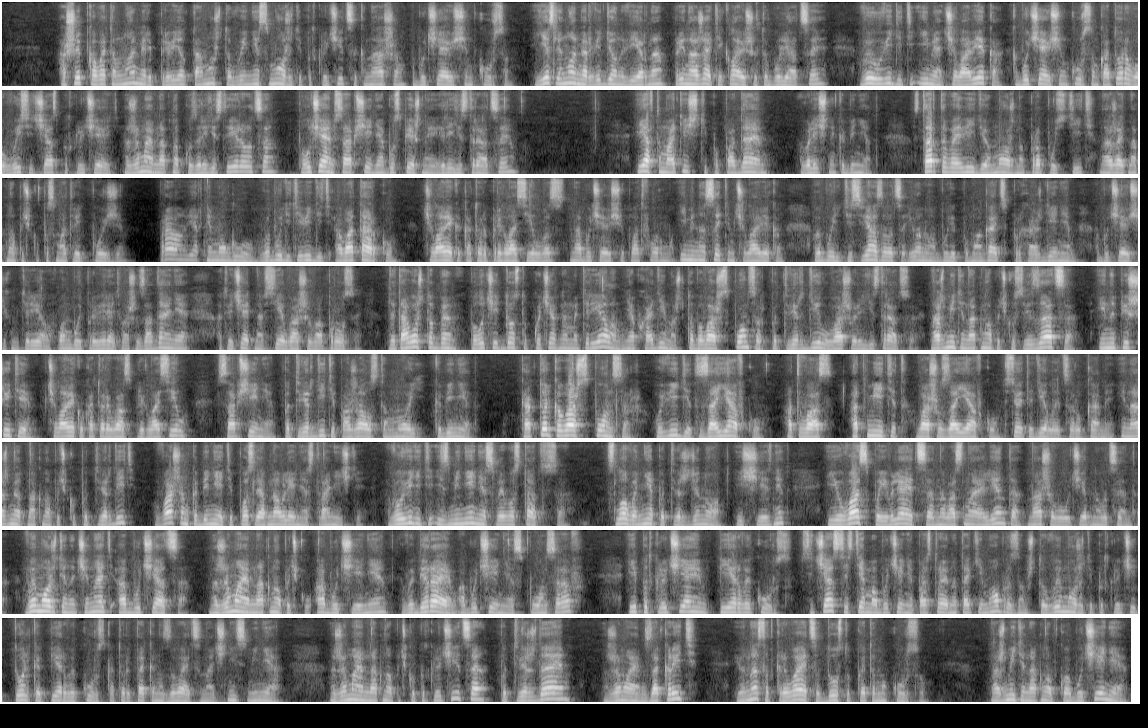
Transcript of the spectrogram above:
Ошибка в этом номере приведет к тому, что вы не сможете подключиться к нашим обучающим курсам. Если номер введен верно, при нажатии клавиши табуляции вы увидите имя человека, к обучающим курсам которого вы сейчас подключаете. Нажимаем на кнопку «Зарегистрироваться», получаем сообщение об успешной регистрации и автоматически попадаем в личный кабинет. Стартовое видео можно пропустить, нажать на кнопочку «Посмотреть позже». В правом верхнем углу вы будете видеть аватарку человека, который пригласил вас на обучающую платформу. Именно с этим человеком вы будете связываться, и он вам будет помогать с прохождением обучающих материалов. Он будет проверять ваши задания, отвечать на все ваши вопросы. Для того, чтобы получить доступ к учебным материалам, необходимо, чтобы ваш спонсор подтвердил вашу регистрацию. Нажмите на кнопочку «Связаться» и напишите человеку, который вас пригласил, сообщение «Подтвердите, пожалуйста, мой кабинет». Как только ваш спонсор увидит заявку от вас, отметит вашу заявку, все это делается руками, и нажмет на кнопочку «Подтвердить», в вашем кабинете после обновления странички вы увидите изменение своего статуса. Слово «Не подтверждено» исчезнет, и у вас появляется новостная лента нашего учебного центра. Вы можете начинать обучаться. Нажимаем на кнопочку «Обучение», выбираем «Обучение спонсоров», и подключаем первый курс. Сейчас система обучения построена таким образом, что вы можете подключить только первый курс, который так и называется «Начни с меня». Нажимаем на кнопочку «Подключиться», подтверждаем, нажимаем «Закрыть» и у нас открывается доступ к этому курсу. Нажмите на кнопку «Обучение»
